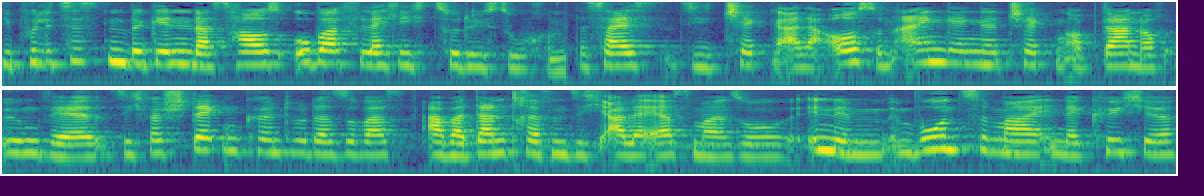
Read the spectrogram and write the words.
Die Polizisten beginnen das Haus oberflächlich zu durchsuchen. Das heißt, heißt, sie checken alle Aus- und Eingänge, checken, ob da noch irgendwer sich verstecken könnte oder sowas. Aber dann treffen sich alle erstmal so in dem, im Wohnzimmer, in der Küche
